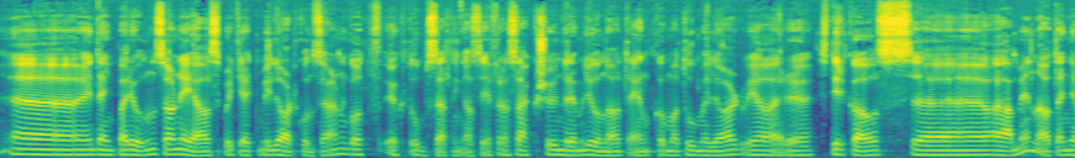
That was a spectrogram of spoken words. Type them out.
Eh, I den perioden så har NEAS blitt et milliardkonsern, gått økt omsetninga si fra 600-700 millioner til 1,2 milliard. Vi har eh, styrka oss. Eh, Jeg mener at den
